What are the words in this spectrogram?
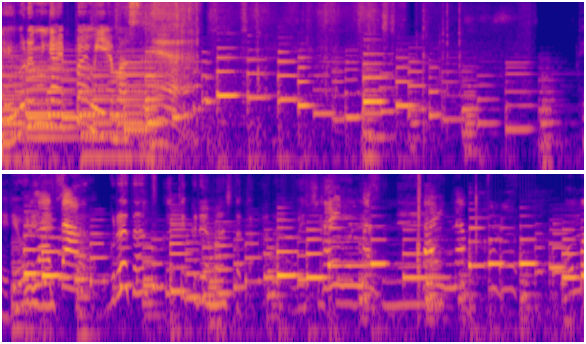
ぬいぐるみがいっぱい見えますね料理ですグラタン作ってくれましたかあ美味しそうですね。パイナップルお豆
